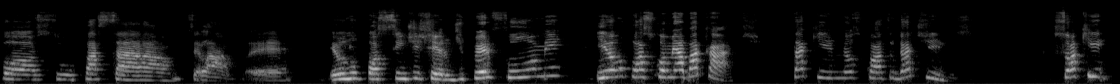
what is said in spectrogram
posso passar, sei lá, é, eu não posso sentir cheiro de perfume e eu não posso comer abacate tá aqui meus quatro gatilhos. Só que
